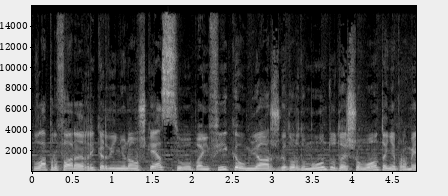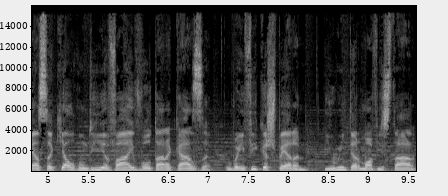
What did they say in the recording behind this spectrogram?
Lá por fora, Ricardinho não esquece o Benfica, o melhor jogador do mundo, deixou ontem a promessa que algum dia vai voltar a casa. O Benfica espera e o Inter Movistar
